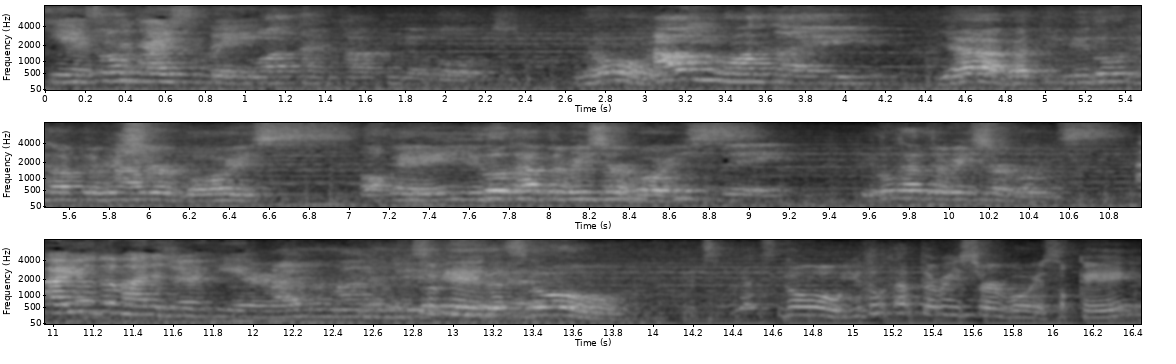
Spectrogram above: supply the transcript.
yes, in a nice way. what I'm talking about. No. How you want I Yeah, but you don't have to raise your voice. Okay? You don't have to raise your good voice. way? You don't have to raise your voice. Are you the manager here? I'm the manager. It's okay, let's go. Let's, let's go. You don't have to raise your voice, okay?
